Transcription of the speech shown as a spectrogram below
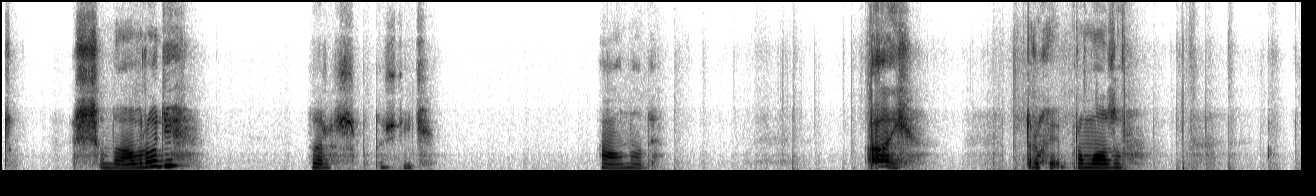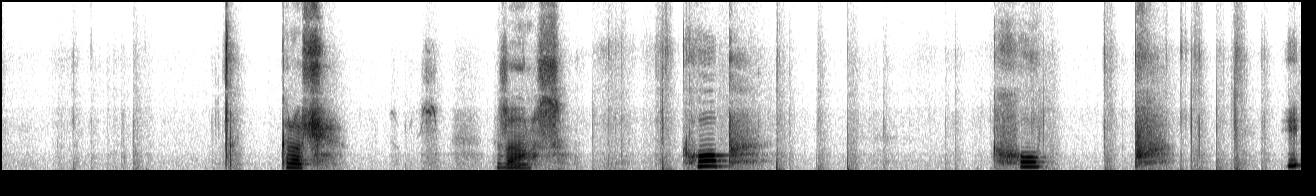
От Сюди вроді. Зараз, подождіть. А, воно де. Ай! Трохи промазав. Коротше. Зараз. Хоп. Хоп. І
